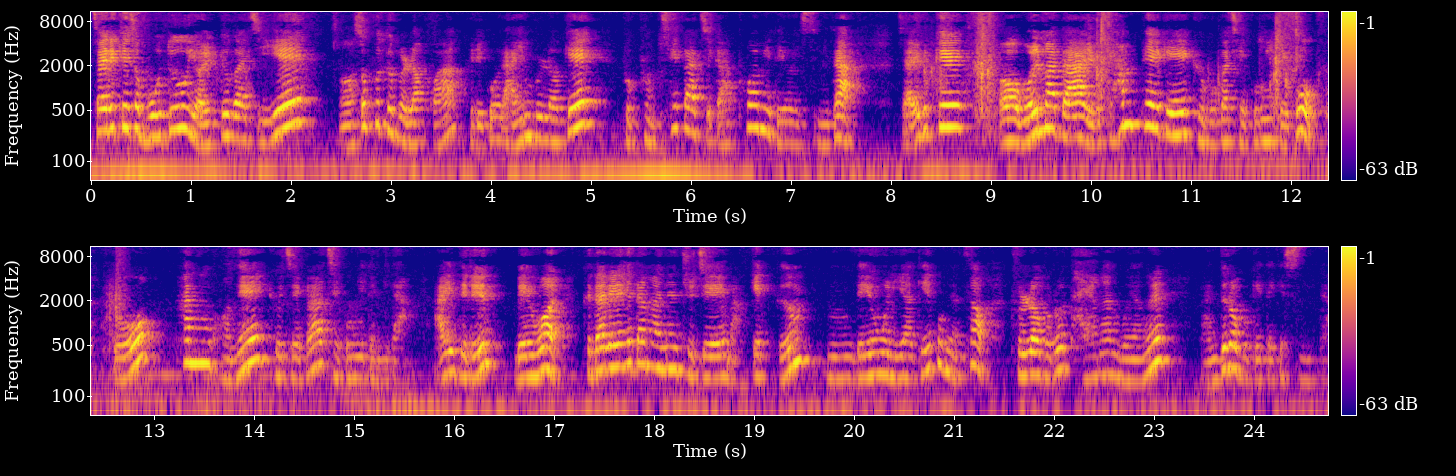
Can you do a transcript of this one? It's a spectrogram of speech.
자, 이렇게 해서 모두 12가지의 어, 소프트 블럭과 그리고 라인 블럭의 부품 세 가지가 포함이 되어 있습니다. 자, 이렇게 어, 월마다 이렇게 한 팩의 교구가 제공이 되고 또 한 권의 교재가 제공이 됩니다. 아이들은 매월 그달에 해당하는 주제에 맞게끔 음, 내용을 이야기해 보면서 블럭으로 다양한 모양을 만들어 보게 되겠습니다.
